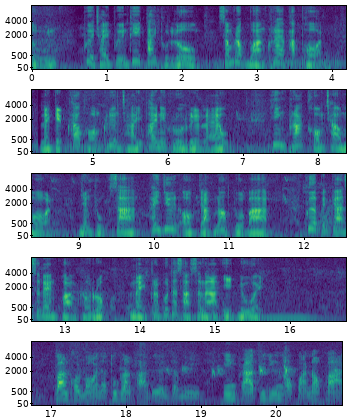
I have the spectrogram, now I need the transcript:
สูง เพื่อใช้พื้นที่ใต้ถุนโล่งสำหรับวางแคร่พักผ่อน และเก็บข้าวของเครื่องใช้ภายในครัวเรือนแล้ว หิ้งพระของชาวมอญยังถูกสร้างให้ยื่นออกจากนอกตัวบ้าน เพื่อเป็นการแสดงความเคารพในพระพุทธศาสนาอีกด้วย บ้านคนมอญนะทุกหลังคาเรือนจะมีหิ้งพระที่ยื่นออกมานอกบ้าน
